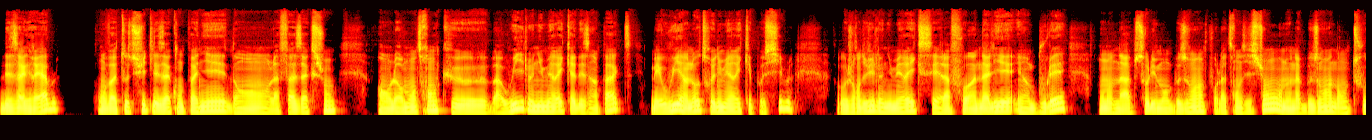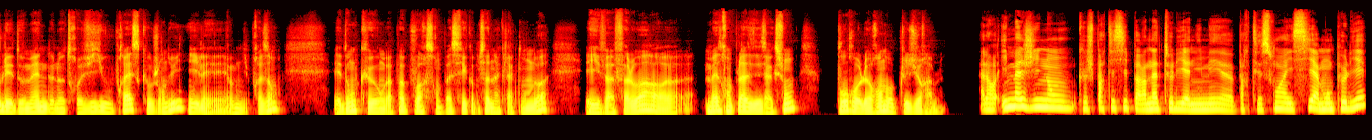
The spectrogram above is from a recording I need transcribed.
désagréable on va tout de suite les accompagner dans la phase action en leur montrant que, bah oui, le numérique a des impacts, mais oui, un autre numérique est possible. Aujourd'hui, le numérique, c'est à la fois un allié et un boulet. On en a absolument besoin pour la transition. On en a besoin dans tous les domaines de notre vie ou presque aujourd'hui. Il est omniprésent. Et donc, euh, on va pas pouvoir s'en passer comme ça d'un claquement de doigts. Et il va falloir euh, mettre en place des actions pour le rendre plus durable. Alors, imaginons que je participe à un atelier animé euh, par tes soins ici à Montpellier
